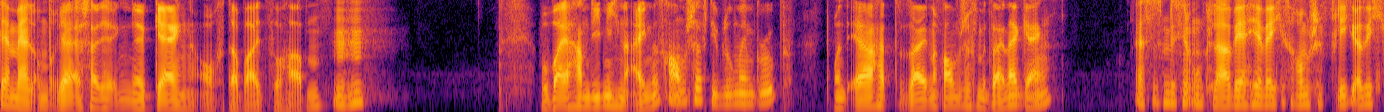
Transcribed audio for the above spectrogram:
der Mel umbringt. Ja, er scheint ja irgendeine Gang auch dabei zu haben. Mhm. Wobei haben die nicht ein eigenes Raumschiff, die Blue Man Group? Und er hat sein Raumschiff mit seiner Gang? Es ist ein bisschen unklar, wer hier welches Raumschiff fliegt. Also ich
